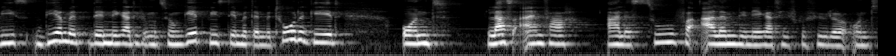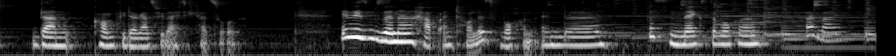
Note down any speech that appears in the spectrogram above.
wie es dir mit den Negativemotionen geht, wie es dir mit der Methode geht und lass einfach alles zu, vor allem die Negativgefühle und dann kommt wieder ganz viel Leichtigkeit zurück. In diesem Sinne, hab ein tolles Wochenende. Bis nächste Woche. Bye bye.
